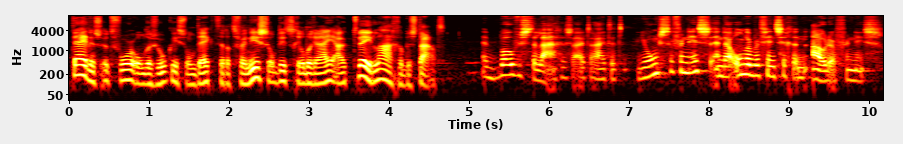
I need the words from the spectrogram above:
Tijdens het vooronderzoek is ontdekt dat het vernis op dit schilderij uit twee lagen bestaat. Het bovenste laag is uiteraard het jongste vernis en daaronder bevindt zich een ouder vernis.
